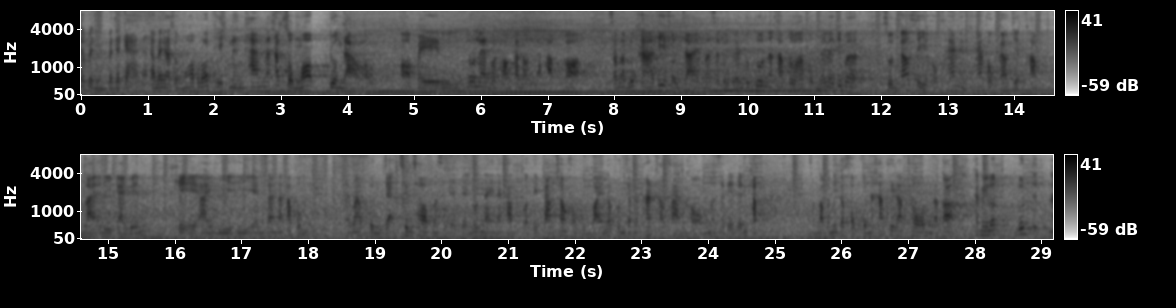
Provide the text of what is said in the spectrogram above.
ก็เป็นบรรยากาศนะครับในการส่งมอบรถอีกหนึ่งคันนะครับ ส่งมอบดวงดาวเอาออกไปโลดแล่นบนท้องถนนนะครับ ก็สำหรับลูกค้าที่สนใจมาเสด็จเว้นทุกรุ่นนะครับโทรหาผมได้เลยที่เบอร์ 0946515697 ครับลายอดีไก่เว้น K A I D E N นะครับผมไม่ว่าคุณจะชื่นชอบมาเสด็จเว้นรุ่นไหนนะครับ กดติดตามช่องของผมไว้ แล้วคุณจะไม่พลาดข่าวสารของมาเสด็จเว้นครับ สำหรับวันนี้ก็ขอบคุณนะครับที่รับชม แล้วก็ถ้ามีรถรุ่นอื่นไหน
